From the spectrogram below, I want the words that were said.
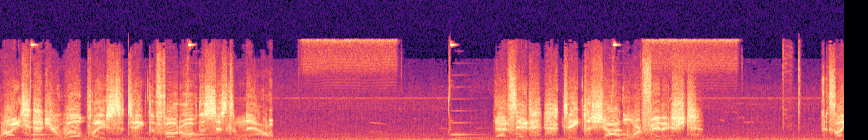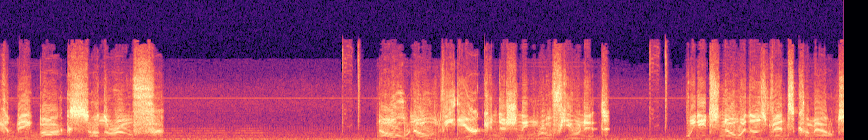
Right, you're well placed to take the photo of the system now. That's it. Take the shot and we're finished. It's like a big box on the roof. No, no, the air conditioning roof unit. We need to know where those vents come out.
